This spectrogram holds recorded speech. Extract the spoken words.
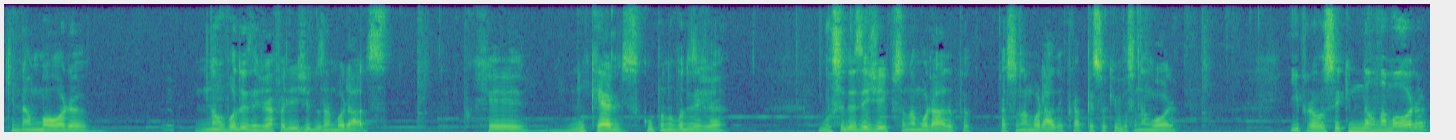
que namora, não vou desejar feliz dia dos namorados. Porque não quero, desculpa, não vou desejar. Você deseja ir pro seu namorado, pra, pra sua namorada, pra pessoa que você namora. E pra você que não namora,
